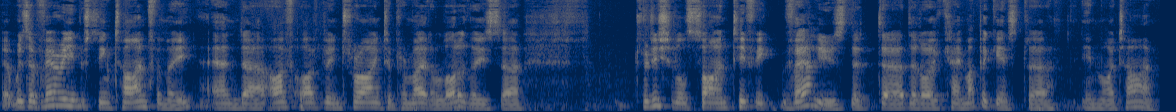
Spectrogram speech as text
it was a very interesting time for me, and uh, I've, I've been trying to promote a lot of these. Uh, traditional scientific values that uh, that I came up against uh, in my time.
